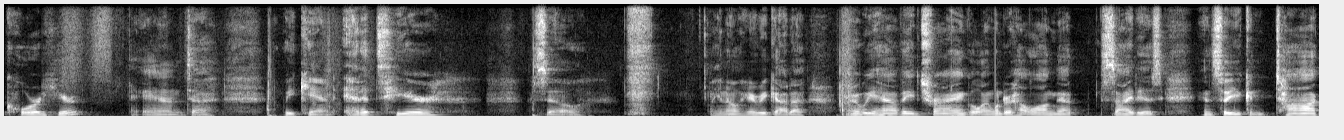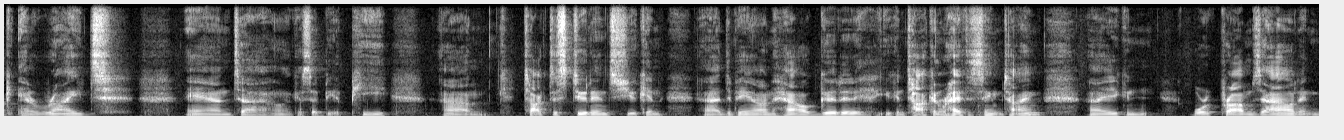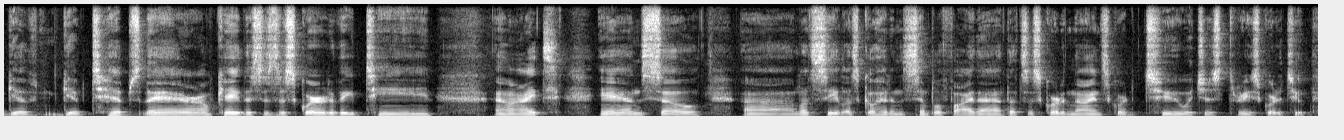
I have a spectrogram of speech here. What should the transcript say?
record here and uh, we can edit here. So, you know, here we got a, here we have a triangle. I wonder how long that side is. And so you can talk and write and uh, I guess that'd be a P. Um, talk to students. You can, uh, depending on how good it, you can talk and write at the same time. Uh, you can work problems out and give give tips there. Okay, this is the square root of 18. All right, and so uh, let's see. Let's go ahead and simplify that. That's the square root of 9 square root of 2, which is 3 square root of 2.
